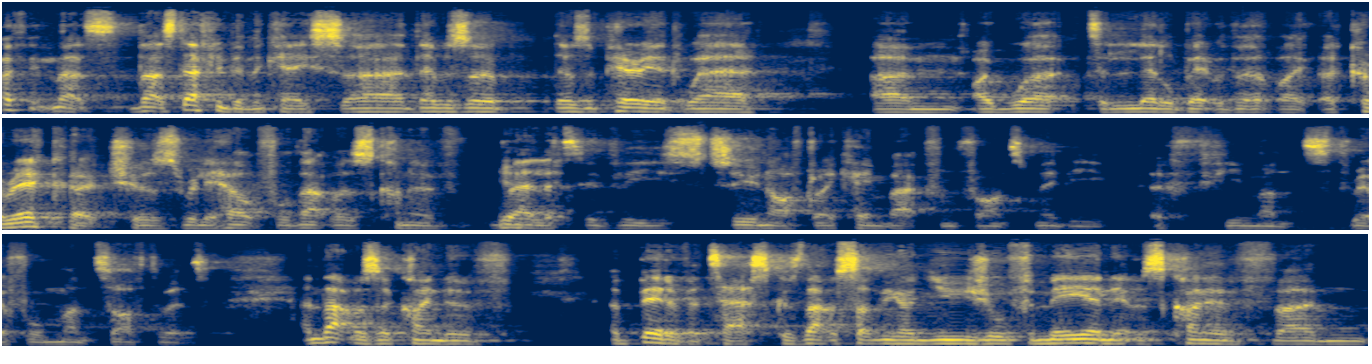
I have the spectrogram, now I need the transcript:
i think that's that's definitely been the case uh, there was a there was a period where um, I worked a little bit with a, like a career coach who was really helpful. That was kind of yeah. relatively soon after I came back from France, maybe a few months, three or four months afterwards. And that was a kind of a bit of a test because that was something unusual for me and it was kind of um,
